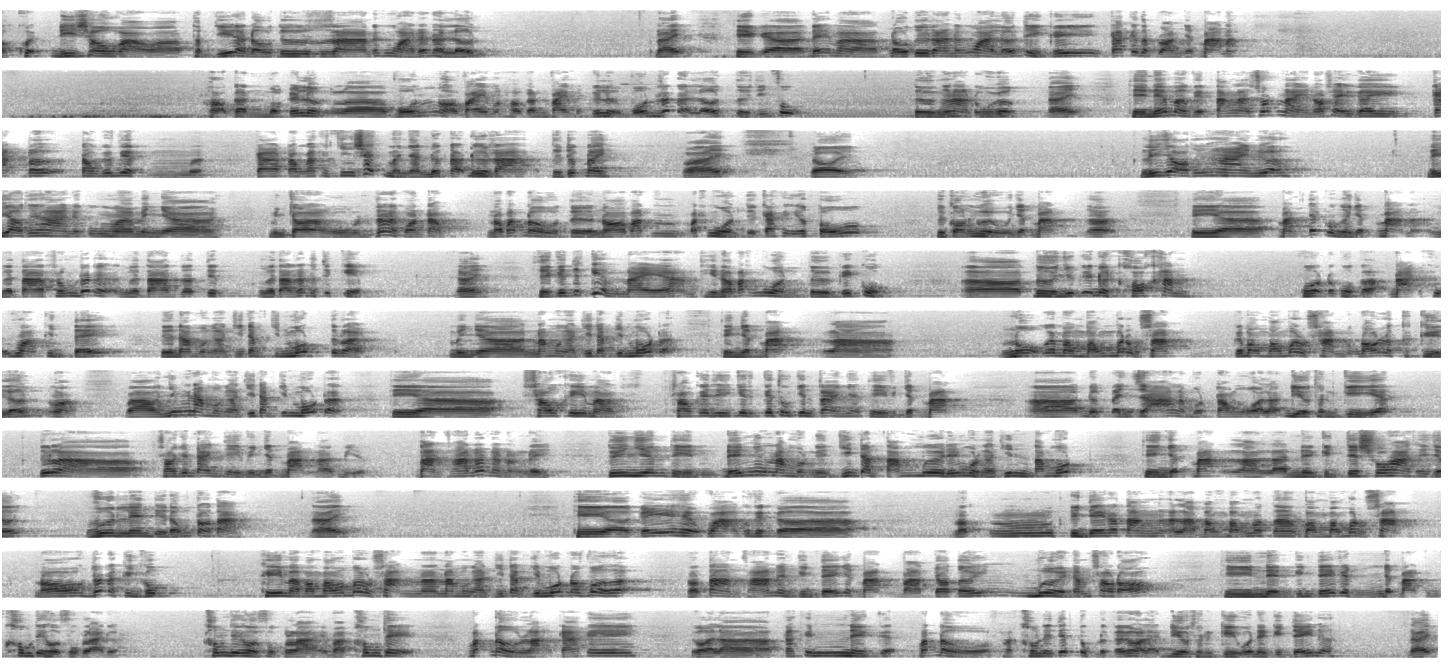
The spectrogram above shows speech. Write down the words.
Uh, đi sâu vào uh, thậm chí là đầu tư ra nước ngoài rất là lớn đấy, thì ờ, để mà đầu tư ra nước ngoài lớn thì cái, các cái tập đoàn Nhật Bản á, họ cần một cái lượng là vốn, họ vay mà họ cần vay một cái lượng vốn rất là lớn từ chính phủ, từ ngân hàng trung ương. Đấy, thì nếu mà việc tăng lãi suất này nó sẽ gây cản trở trong cái việc trong các cái chính sách mà nhà nước đã đưa ra từ trước đây. Đấy, rồi, lý do thứ hai nữa, lý do thứ hai nữa cũng ờ, mình ờ, mình cho là cũng rất là quan trọng. Nó bắt đầu từ nó bắt bắt nguồn từ các cái yếu tố từ con người của Nhật Bản. À, thì uh, bản chất của người Nhật Bản người ta sống rất là người ta rất tiết người ta rất là tiết kiệm. Đấy. Thì cái tiết kiệm này á, thì nó bắt nguồn từ cái cuộc uh, từ những cái đợt khó khăn của cuộc à, đại khủng hoảng kinh tế từ năm 1991 tức là mình uh, năm 1991 á, thì Nhật Bản là nộ cái bong bóng bất động sản cái bong bóng bất động sản lúc đó là cực kỳ lớn đúng không ạ? Vào những năm 1991 á, thì uh, sau khi mà sau cái, cái kết thúc chiến tranh ấy, thì Nhật Bản uh, được đánh giá là một trong gọi là điều thần kỳ á. Tức là sau chiến tranh thì vì Nhật Bản là bị tàn phá rất là nặng nề. Tuy nhiên thì đến những năm 1980 đến 1981 thì Nhật Bản là là nền kinh tế số 2 thế giới vươn lên từ đống tro tàn. Đấy. Thì uh, cái hiệu quả của việc uh, nó ừ, kinh tế nó tăng là bong bóng nó bong bóng bất động sản nó rất là kinh khủng. Khi mà bong bóng bất động sản à, năm 1991 nó vỡ, nó tàn phá nền kinh tế Nhật Bản và cho tới 10 năm sau đó thì nền kinh tế Việt, Nhật Bản cũng không thể hồi phục lại được. Không thể hồi phục lại và không thể bắt đầu lại các cái, gọi là, các cái nền, bắt đầu hoặc không thể tiếp tục được cái, gọi là, điều thần kỳ của nền kinh tế nữa. Đấy.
